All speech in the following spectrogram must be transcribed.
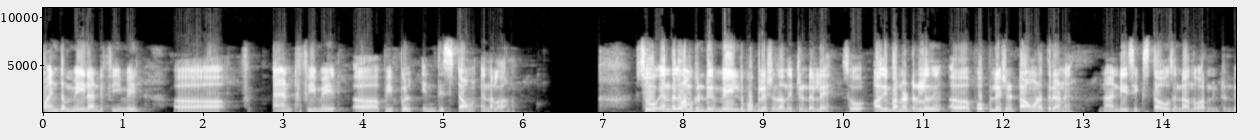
find the male and female uh, and female uh, people in this town എന്നുള്ളതാണ് സോ എന്തൊക്കെ നമുക്കുണ്ട് മെയിലിൻ്റെ പോപ്പുലേഷൻ തന്നിട്ടുണ്ട് അല്ലേ സോ ആദ്യം പറഞ്ഞിട്ടുള്ളത് പോപ്പുലേഷൻ ടൗൺ എത്രയാണ് നയൻറ്റി സിക്സ് തൗസൻഡ് ആണെന്ന് പറഞ്ഞിട്ടുണ്ട്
